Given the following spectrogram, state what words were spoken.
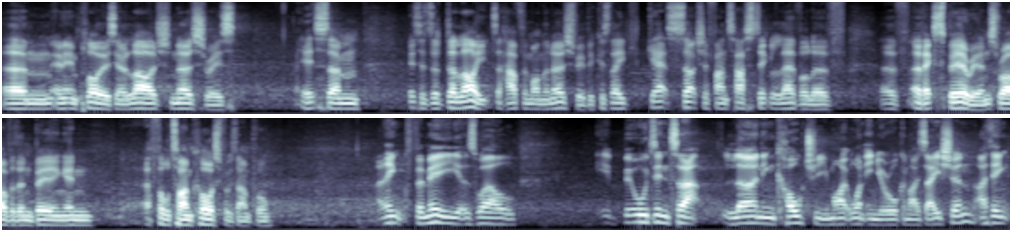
um, employers, you know, large nurseries. It's, um, it's a delight to have them on the nursery because they get such a fantastic level of, of, of experience rather than being in a full-time course, for example. I think for me as well, it builds into that learning culture you might want in your organization. I think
